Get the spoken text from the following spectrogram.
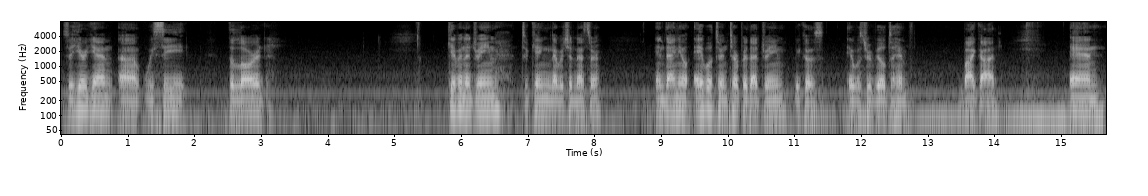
So here again, uh, we see the Lord given a dream to King Nebuchadnezzar, and Daniel able to interpret that dream because it was revealed to him by God. And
